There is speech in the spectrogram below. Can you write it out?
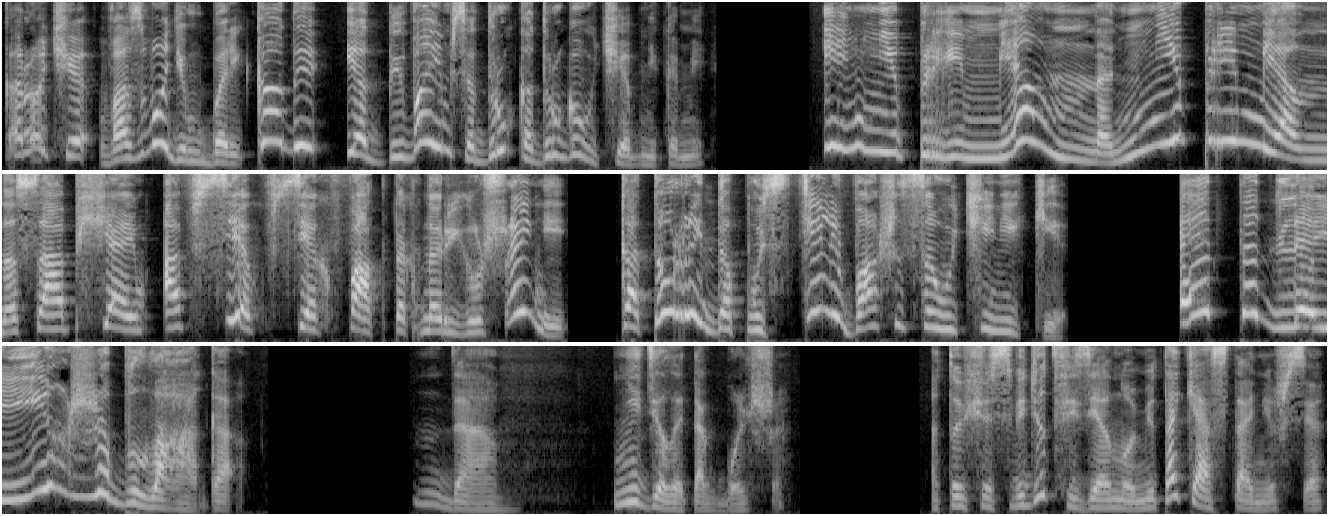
Короче, возводим баррикады и отбиваемся друг от друга учебниками. И непременно, непременно сообщаем о всех-всех фактах нарушений, которые допустили ваши соученики. Это для их же блага. Да, не делай так больше. А то еще сведет физиономию, так и останешься.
